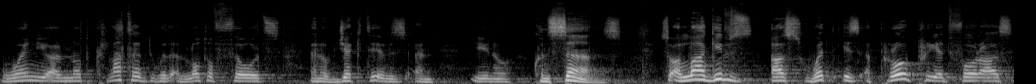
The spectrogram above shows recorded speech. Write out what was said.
when you are not cluttered with a lot of thoughts and objectives and you know concerns. So Allah gives us what is appropriate for us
